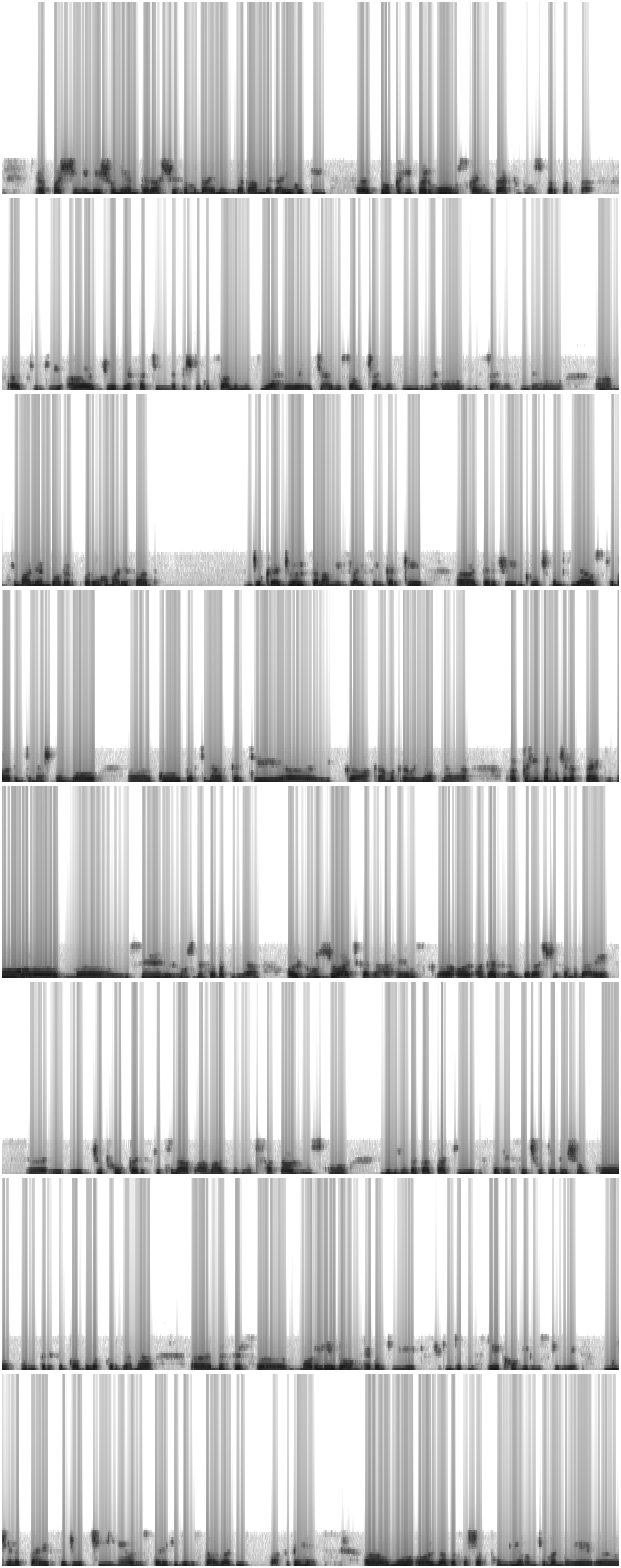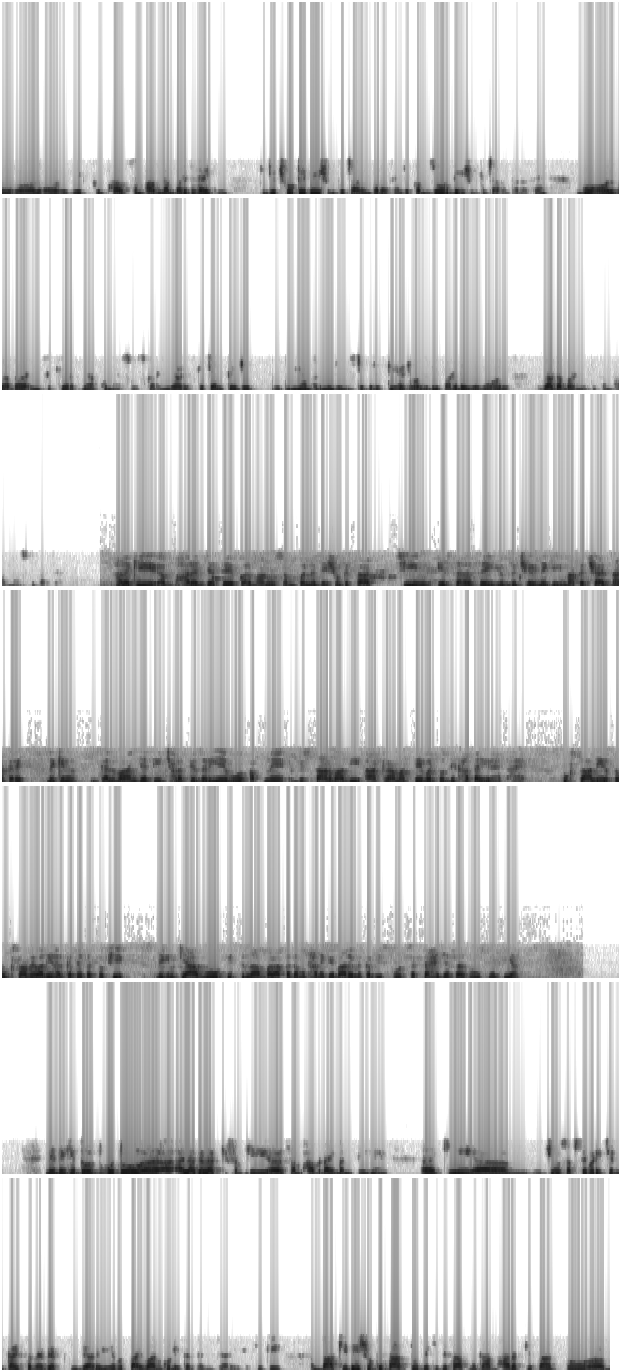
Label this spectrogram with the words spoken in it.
पश्चिमी देशों ने, अंतर्राष्ट्रीय समुदाय ने लगाम लगाई होती तो कहीं पर वो उसका इम्पैक्ट रूस पर पड़ता। क्योंकि जो जैसा चीन ने पिछले कुछ सालों में किया है, चाहे वो साउथ चाइना सी में हो, ईस्ट चाइना सी में हो हिमालयन बॉर्डर पर हो हमारे साथ जो ग्रेजुअल सलामी स्लाइसिंग करके टेरिटरी इंक्रोचमेंट किया, उसके बाद इंटरनेशनल लॉ को दरकिनार करके एक आक्रामक रवैया अपनाया। कहीं पर मुझे लगता है कि वो उससे रूस ने सबक लिया और रूस जो आज कर रहा है, उस और अगर अंतर्राष्ट्रीय समुदाय एकजुट होकर इसके खिलाफ आवाज़ नहीं उठाता और रूस को ये नहीं बताता कि इस तरह से छोटे देशों को पूरी तरह से गॉबल अप कर जाना न सिर्फ़ मॉरली रॉन्ग है, बल्कि ये एक स्ट्रेटेजिक मिस्टेक होगी रूस के लिए। मुझे लगता है इससे जो चीन है और इस तरह की जो विस्तारवादी ताकतें हैं वो और ज़्यादा सशक्त होंगी और उनके मन में और एक भाव, संभावना बढ़ जाएगी। कि जो छोटे देश उनके चारों तरफ़ हैं, जो कमज़ोर देश उनके चारों तरफ़ हैं, वो और ज़्यादा इनसिक्योर अपने आप को महसूस करेंगे और इसके चलते जो दुनिया भर में जो इंस्टेबिलिटी है, जो ऑलरेडी बढ़ रही है, वो और ज़्यादा बढ़ने की संभावना उसकी बढ़ जाएगी हालाँकि भारत जैसे परमाणु संपन्न देशों के साथ चीन इस तरह से युद्ध छेड़ने की हिमाकत शायद ना करे, लेकिन गलवान जैसी झड़प के ज़रिए वो अपने विस्तारवादी आक्रामक तेवर तो दिखाता ही रहता है। उकसाली, उकसावे वाली हरकतें तक तो ठीक लेकिन क्या वो इतना बड़ा कदम उठाने के बारे में कभी सोच सकता है जैसा रूस ने किया? नहीं, देखिए, दो, वो दो अलग अलग किस्म की संभावनाएँ बनती हैं कि जो सबसे बड़ी चिंता इस समय व्यक्त की जा रही है वो ताइवान को लेकर करी जा रही है, क्योंकि बाकी देशों के साथ तो देखिए, जैसा आपने कहा, भारत के साथ तो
